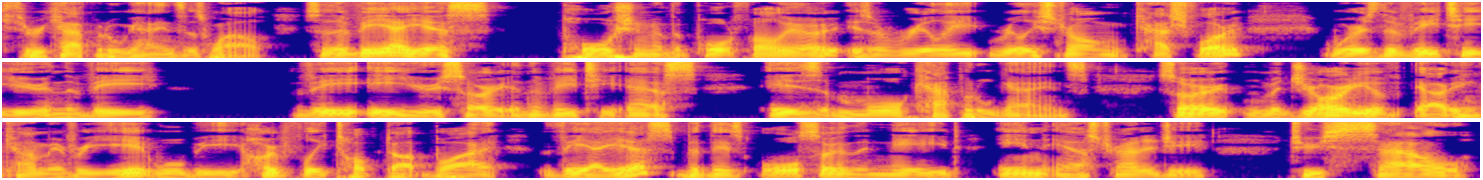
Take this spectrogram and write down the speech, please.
through capital gains as well. So the VAS portion of the portfolio is a really, really strong cash flow, whereas the VTU and the V, VEU, sorry, and the VTS is more capital gains. So majority of our income every year will be hopefully topped up by VAS, but there's also the need in our strategy to sell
